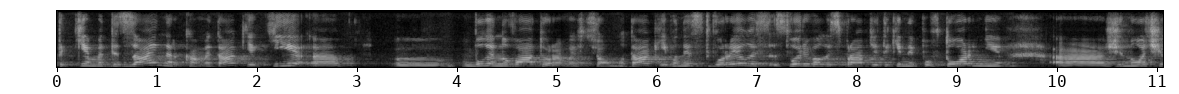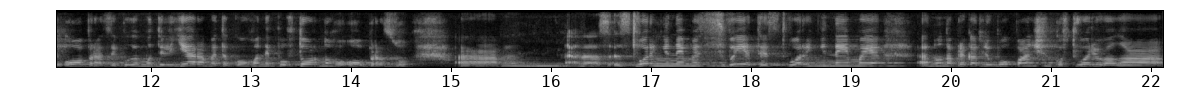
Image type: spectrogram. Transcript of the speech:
такими дизайнерками, так, які е, е, були новаторами в цьому, так і вони створили створювали справді такі неповторні е, жіночі образи, були модельєрами такого неповторного образу. Е, створені ними свити, створені ними. е, Ну, наприклад, Любов Панченко створювала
